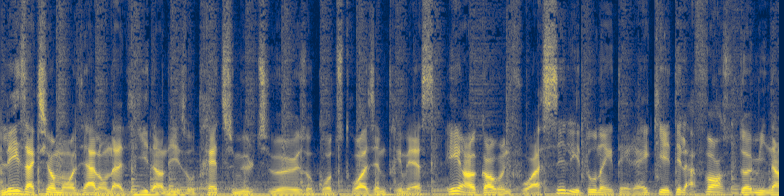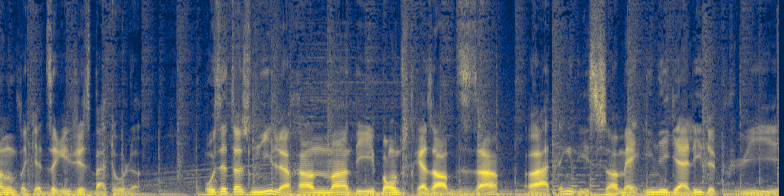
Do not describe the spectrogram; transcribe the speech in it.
Les actions mondiales ont navigué dans des eaux très tumultueuses au cours du troisième trimestre et encore une fois, c'est les taux d'intérêt qui étaient la force dominante qui a dirigé ce bateau-là. Aux États-Unis, le rendement des bons du Trésor 10 ans a atteint des sommets inégalés depuis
